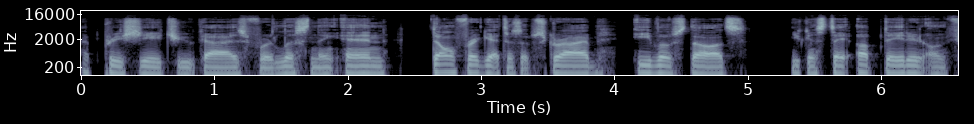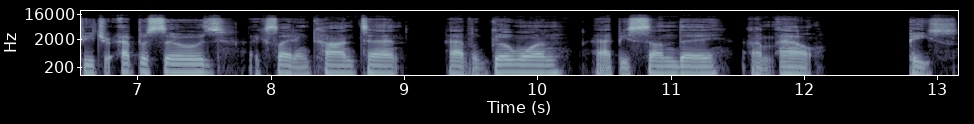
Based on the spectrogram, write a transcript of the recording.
I appreciate you guys for listening in. Don't forget to subscribe. Evo's Thoughts. You can stay updated on future episodes, exciting content. Have a good one. Happy Sunday. I'm out. Peace.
